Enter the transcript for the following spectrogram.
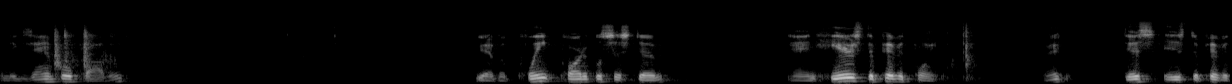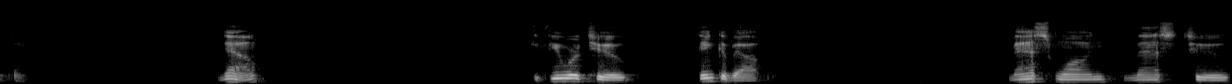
an example problem. We have a point particle system and here's the pivot point, right? This is the pivot point. Now, if you were to think about mass 1, mass 2,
